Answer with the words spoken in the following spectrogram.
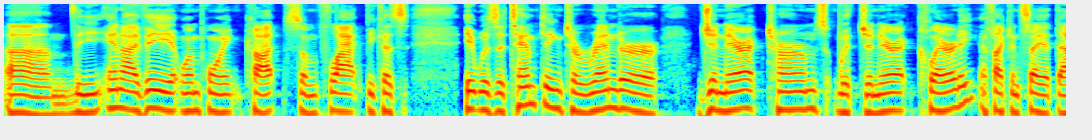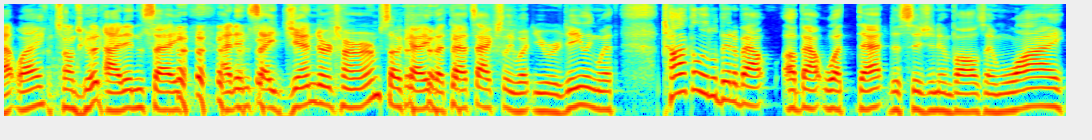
Um, the NIV at one point caught some flack because it was attempting to render generic terms with generic clarity, if I can say it that way. That sounds good. I didn't say I didn't say gender terms, okay, but that's actually what you were dealing with. Talk a little bit about about what that decision involves and why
